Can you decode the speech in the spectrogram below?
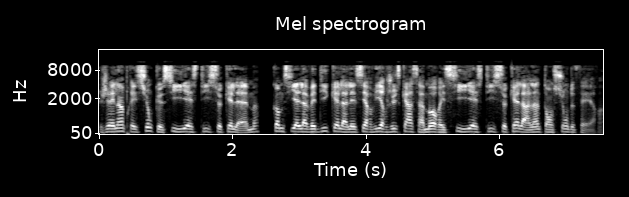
j'ai l'impression que si est ce qu'elle aime, comme si elle avait dit qu'elle allait servir jusqu'à sa mort et si est ce qu'elle a l'intention de faire.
